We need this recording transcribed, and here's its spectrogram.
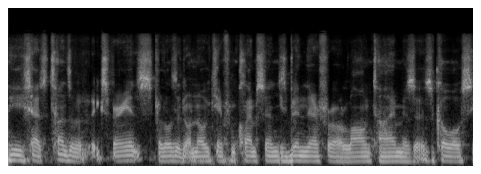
he has tons of experience. For those that don't know, he came from Clemson. He's been there for a long time as, as a co-OC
